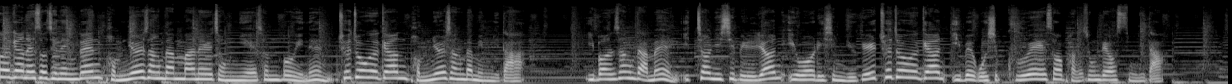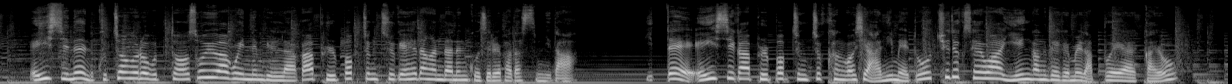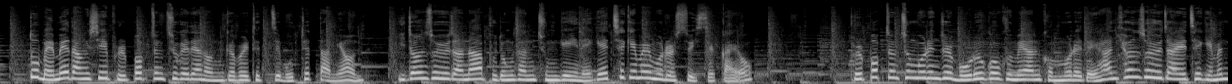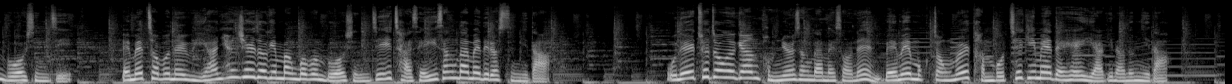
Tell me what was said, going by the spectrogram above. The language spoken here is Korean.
최종 의견에서 진행된 법률 상담만을 정리해 선보이는 최종 의견 법률 상담입니다. 이번 상담은 2021년 2월 26일 최종 의견 259회에서 방송되었습니다. A씨는 구청으로부터 소유하고 있는 빌라가 불법 증축에 해당한다는 고지를 받았습니다. 이때 A씨가 불법 증축한 것이 아님에도 취득세와 이행강제금을 납부해야 할까요? 또 매매 당시 불법 증축에 대한 언급을 듣지 못했다면 이전 소유자나 부동산 중개인에게 책임을 물을 수 있을까요? 불법 증축물인 줄 모르고 구매한 건물에 대한 현 소유자의 책임은 무엇인지, 매매 처분을 위한 현실적인 방법은 무엇인지 자세히 상담해 드렸습니다. 오늘 최종 의견 법률 상담에서는 매매 목적물 담보 책임에 대해 이야기 나눕니다.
